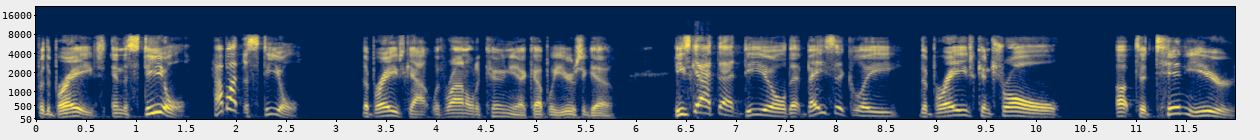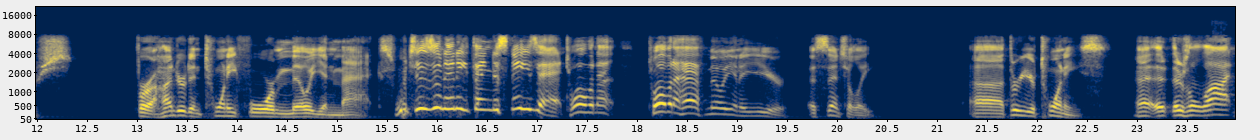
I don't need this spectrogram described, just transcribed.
for the Braves and the steal. How about the steal the Braves got with Ronald Acuna a couple years ago? he's got that deal that basically the Braves control up to 10 years for 124 million max, which isn't anything to sneeze at. 12 and a, 12 and a half million a year, essentially, uh, through your 20s. Uh, there's a lot,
